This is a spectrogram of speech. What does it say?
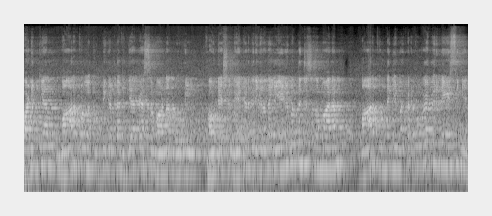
പഠിക്കാൻ മാർക്കുള്ള കുട്ടികളുടെ വിദ്യാഭ്യാസമാണ് ഗൂഗിൾ ഫൗണ്ടേഷൻ ഏറ്റെടുത്തിരിക്കുന്നത്. എഴുപത്തഞ്ച് ശതമാനം മാർക്ക് ഉണ്ടെങ്കിൽ കുറേ പേര് നേഴ്സിംഗ്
